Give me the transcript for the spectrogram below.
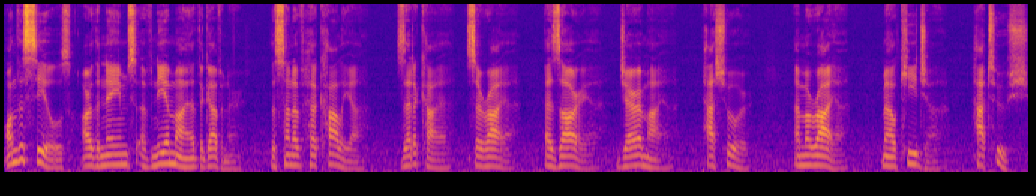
On the seals are the names of Nehemiah the governor, the son of Hacaliah, Zedekiah, Seraiah, Azariah, Jeremiah, Pashhur, Amariah, Malchijah, Hattush,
